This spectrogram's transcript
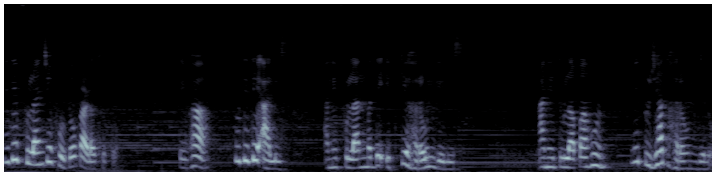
तिथे फुलांचे फोटो काढत होतो. तेव्हा तू तिथे आलीस आणि फुलांमध्ये इतकी हरवून गेलीस. आणि तुला पाहून मी तुझ्यात हरवून गेलो.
